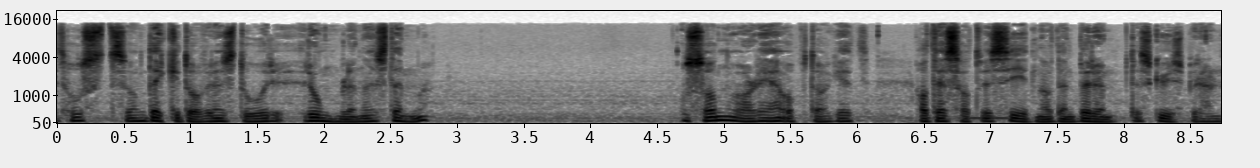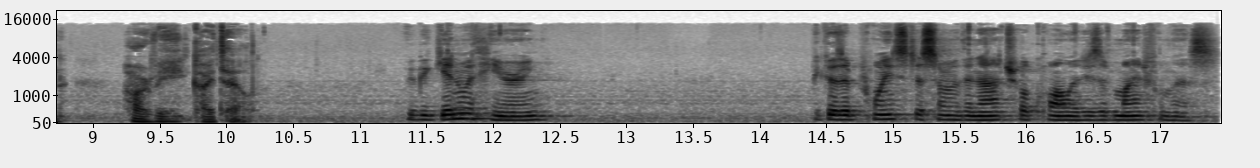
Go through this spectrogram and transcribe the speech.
Et host som dekket over en stor, rumlende stemme. Og sånn var det jeg oppdaget at jeg satt ved siden av den berømte skuespilleren Harvey Keitel. We begin with hearing because it points to some of the natural qualities of mindfulness.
